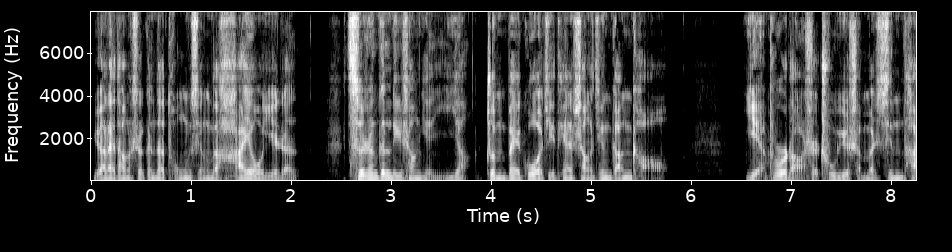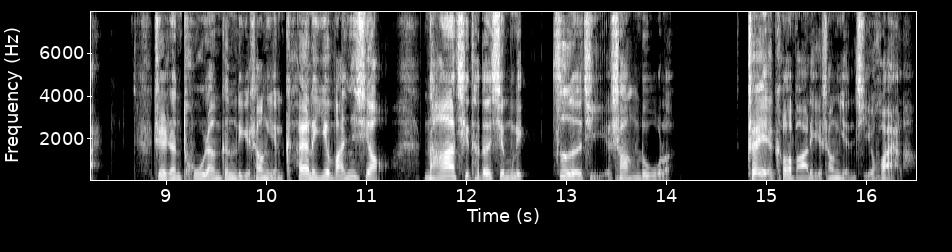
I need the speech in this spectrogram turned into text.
原来当时跟他同行的还有一人，此人跟李商隐一样，准备过几天上京赶考。也不知道是出于什么心态，这人突然跟李商隐开了一玩笑，拿起他的行李自己上路了。这可把李商隐急坏了，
